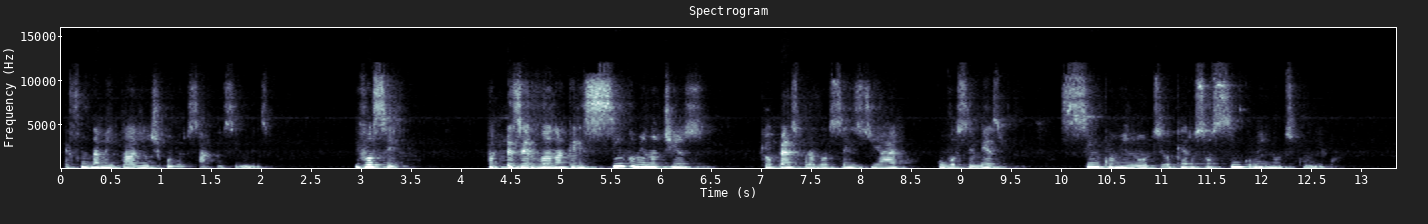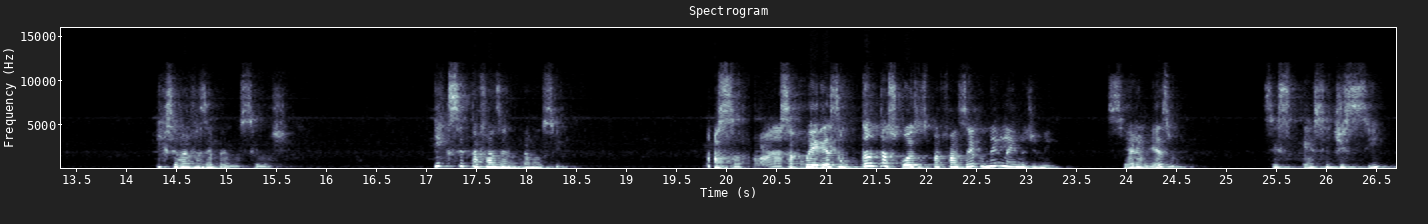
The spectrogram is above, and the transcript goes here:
É fundamental a gente conversar consigo mesmo. E você? Está preservando aqueles cinco minutinhos que eu peço para vocês diário com você mesmo? Cinco minutos. Eu quero só cinco minutos comigo. O que você vai fazer para você hoje? O que você está fazendo para você? Nossa, essa correria são tantas coisas para fazer que eu nem lembro de mim. Sério mesmo? Você esquece de si?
